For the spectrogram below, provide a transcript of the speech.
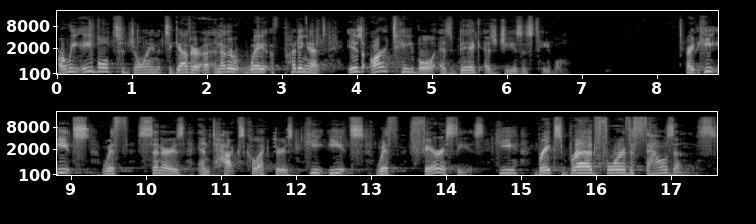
Are we able to join together? Another way of putting it is our table as big as Jesus' table? Right? He eats with sinners and tax collectors. He eats with Pharisees. He breaks bread for the thousands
